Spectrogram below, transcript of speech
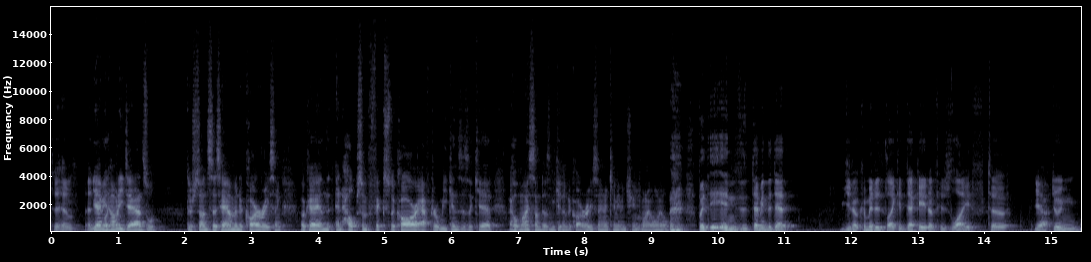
to him. And Yeah, I mean, like- how many dads will their son says, "Hey, I'm into car racing," okay, and and helps him fix the car after weekends as a kid. I hope my son doesn't get into car racing. I can't even change my oil. But in I mean, the dad, you know, committed like a decade of his life to Yeah, doing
